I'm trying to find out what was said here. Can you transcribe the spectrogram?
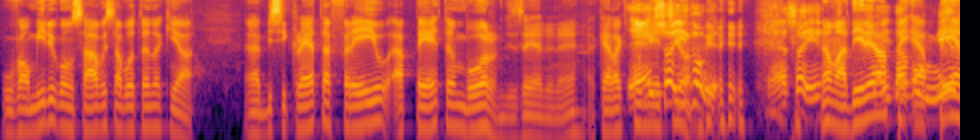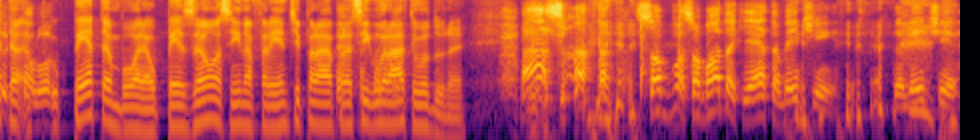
O Valmírio Gonçalves está botando aqui, ó, Uh, bicicleta, freio, a pé, tambor, diz ele, né? Aquela que tu É isso aí, Valmir. É isso aí. Não, mas dele é, a pé, é a pé, tá o pé tambor, é o pezão assim na frente para segurar tudo, né? Ah, só, só, só bota aqui, é, também tinha. Também tinha.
